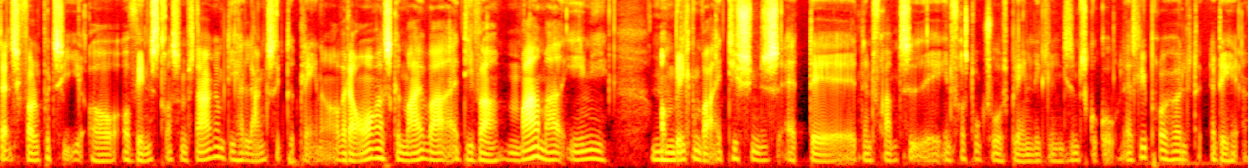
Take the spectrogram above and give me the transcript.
Dansk Folkeparti og, og Venstre, som snakker om de her langsigtede planer. Og hvad der overraskede mig, var, at de var meget, meget enige mm. om, hvilken vej de synes, at øh, den fremtidige infrastruktursplanlægning ligesom skulle gå. Lad os lige prøve at høre lidt af det her.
